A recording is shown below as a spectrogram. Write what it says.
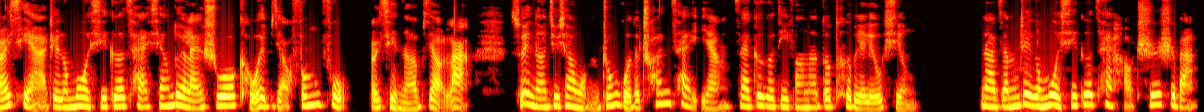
而且啊，这个墨西哥菜相对来说口味比较丰富，而且呢比较辣，所以呢就像我们中国的川菜一样，在各个地方呢都特别流行。那咱们这个墨西哥菜好吃是吧？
